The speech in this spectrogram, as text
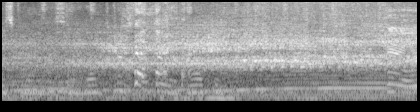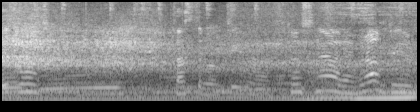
Que Kas Te jau izbrauc. Tas tur vēl tīmā. Tas nevarēja braukt, viņam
